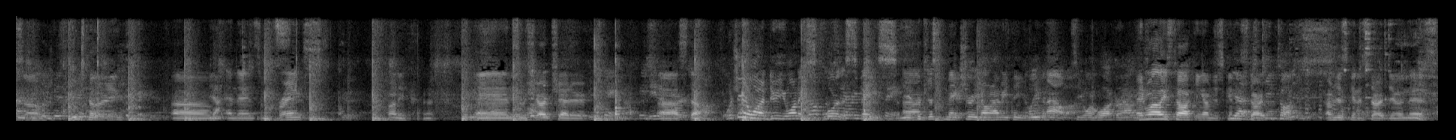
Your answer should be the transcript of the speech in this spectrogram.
Some food coloring, um, and then some franks. It's funny. And some sharp cheddar uh, stuff. What you're going to want to do, you want to explore the space. Um, just to make sure you don't have anything you're leaving out. So you want to walk around. And while he's talking, I'm just gonna yeah, start. just keep talking. I'm just gonna start doing this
